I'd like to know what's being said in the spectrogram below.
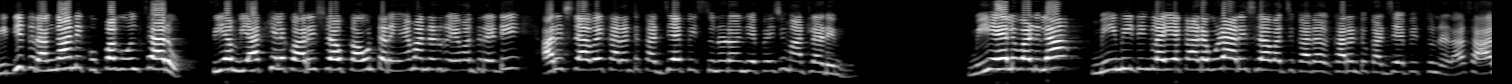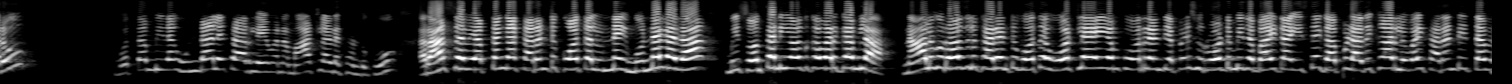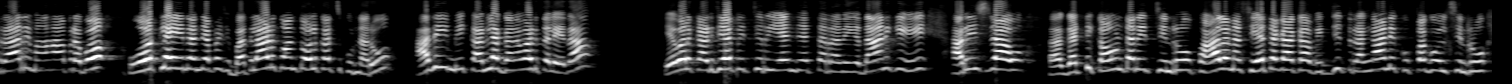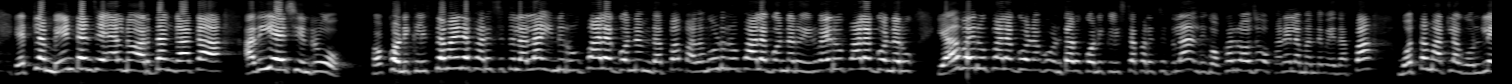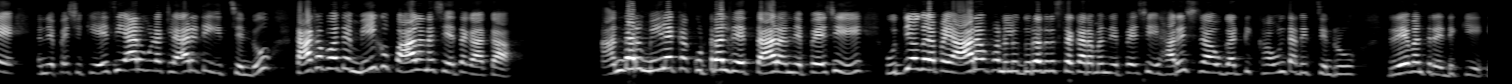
విద్యుత్ రంగాన్ని కుప్పగూల్చారు. సీఎం వ్యాఖ్యలకు హరీష్ రావు కౌంటర్ ఏమన్నాడు రేవంత్ రెడ్డి? హరీష్ రావే కరెంటు కట్ చేపిస్తున్నాడు అని చెప్పేసి మాట్లాడిండ్రు. మీ ఏలుబడిలా మీ మీటింగ్లు అయ్యే కాడ కూడా హరీష్ రావు వచ్చి కరెంటు కట్ చేపిస్తున్నాడా సారు? మొత్తం మీద ఉండాలి సార్ లేమన్నా మాట్లాడేటందుకు? రాష్ట్ర వ్యాప్తంగా కరెంటు కోతలు ఉన్నాయి. మొన్న కదా మీ సొంత నియోజకవర్గంలో నాలుగు రోజులు కరెంటు పోతే ఓట్లేయం వేయం పోర్రు అని చెప్పేసి రోడ్డు మీద బయట ఇస్తే అప్పుడు అధికారులు పోయి కరెంట్ ఇస్తాం రారి మహాప్రభో ఓట్లే చెప్పేసి బతలాడుకొని తోలుకొచ్చుకున్నారు. అది మీ కళ్ళ కనబడతలేదా ఎవరు కడిచేపిచ్చిర్రు ఏం చేస్తారని? ఇక దానికి హరీష్ రావు గట్టి కౌంటర్ ఇచ్చిండ్రు పాలన చేతగాక విద్యుత్ రంగాన్ని కుప్పగూల్చిండ్రు. ఎట్లా మెయింటైన్ చేయాలనో అర్థం కాక అది చేసిండ్రు. కొన్ని క్లిష్టమైన పరిస్థితులలో ఇన్ని రూపాయలకు కొన్నాం తప్ప పదమూడు రూపాయలకు కొన్నారు ఇరవై రూపాయలకు కొన్నారు యాభై రూపాయలకు కొనుక్కుంటారు కొన్ని క్లిష్ట పరిస్థితుల అది ఒక రోజు ఒక నెల మందమే తప్ప మొత్తం అట్లా కొనలే అని చెప్పేసి కేసీఆర్ కూడా క్లారిటీ ఇచ్చిండు. కాకపోతే మీకు పాలన చేతగాక అందరూ మీ లెక్క కుట్రలు చేస్తారని చెప్పేసి ఉద్యోగులపై ఆరోపణలు దురదృష్టకరం అని చెప్పేసి హరీష్ రావు గట్టి కౌంటర్ ఇచ్చిండ్రు రేవంత్ రెడ్డికి.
